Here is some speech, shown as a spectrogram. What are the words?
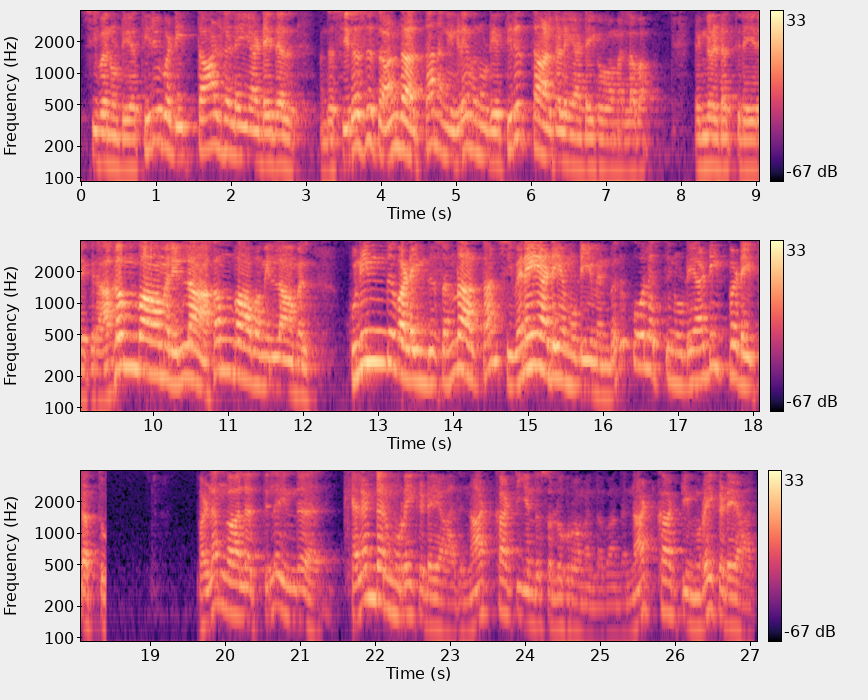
சிவனுடைய திருவடி தாள்களை அடைதல். அந்த சிரசு தாழ்ந்தால்தான் நாங்கள் இறைவனுடைய திருத்தாள்களை அடைகிறோம் அல்லவா? எங்களிடத்திலே இருக்கிற அகம்பாமல் இல்லா அகம்பாவம் இல்லாமல் குனிந்து வளைந்து சென்றால்தான் சிவனை அடைய முடியும் என்பது கோலத்தினுடைய அடிப்படை தத்துவம். பழங்காலத்துல இந்த கேலண்டர் முறை கிடையாது நாட்காட்டி என்று சொல்லுகிறோம் அல்லவா? அந்த நாட்காட்டி முறை கிடையாது.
